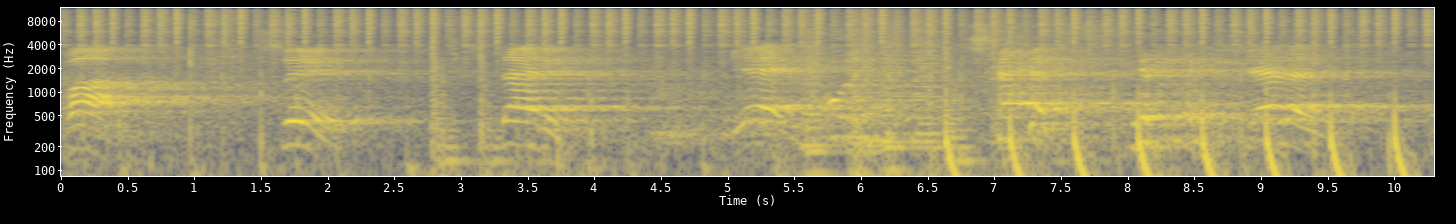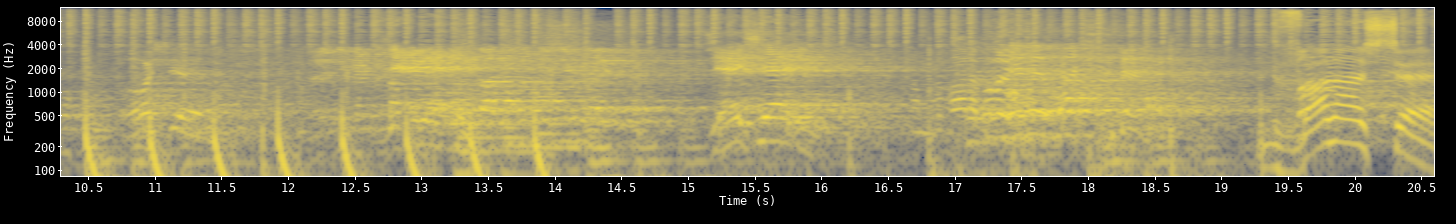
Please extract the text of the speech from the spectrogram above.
dwa, trzy, cztery, pięć, sześć, 12,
